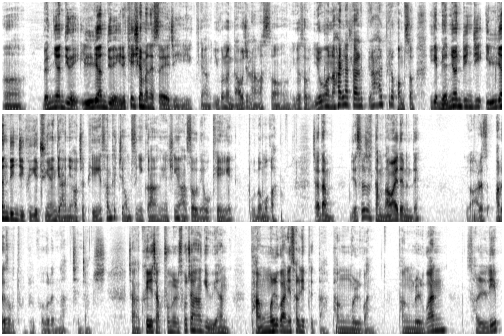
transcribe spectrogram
어 몇 년 뒤에 1년 뒤에 이렇게 시험에 냈어야지. 그냥 이거는 나오질 않았어. 이거서 이거는 하이라이트 할, 필요- 할 필요가 없어. 이게 몇 년 뒤인지 1년 뒤인지 그게 중요한 게 아니야. 어차피 선택지 없으니까 그냥 신경 안 써도 돼. 오케이 하고 넘어가. 자 다음 이제 슬슬 답 나와야 되는데. 이거 아래 아래서부터 볼 거 그랬나? 젠장 씨. 자 그의 작품을 소장하기 위한 박물관이 설립됐다. 박물관, 박물관 설립,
